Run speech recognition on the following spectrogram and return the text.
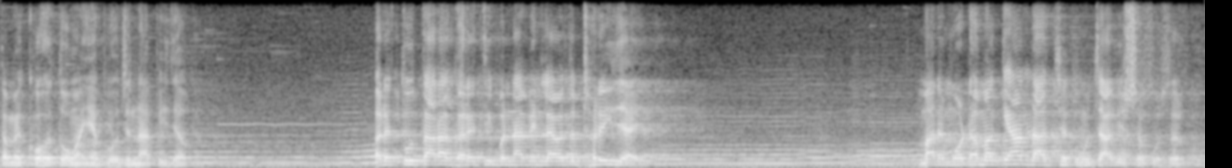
તમે કહો તો અહીંયા ભોજન આપી જાઓ અરે તું તારા ઘરેથી બનાવીને લાવે તો ઠરી જાય. મારે મોઢામાં ક્યાં દાંત છે તો હું ચાવી શકું સરખું?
